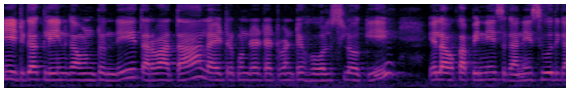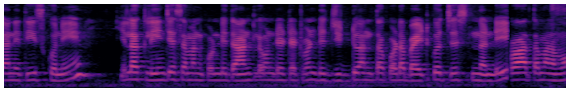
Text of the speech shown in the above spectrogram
నీట్గా క్లీన్గా ఉంటుంది. తర్వాత లైటర్కి ఉండేటటువంటి హోల్స్లోకి ఇలా ఒక పిన్నీస్ కానీ సూది కానీ తీసుకొని ఇలా క్లీన్ చేసామనుకోండి దాంట్లో ఉండేటటువంటి జిడ్డు అంతా కూడా బయటకు వచ్చేస్తుందండి. తర్వాత మనము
